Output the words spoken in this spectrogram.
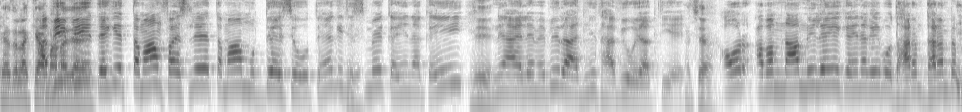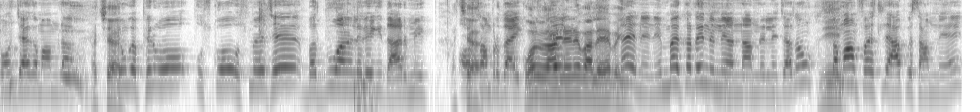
फैसला क्या माना जाए। देखिए तमाम फैसले तमाम मुद्दे ऐसे होते हैं कि जिसमें कहीं ना कहीं न्यायालय में भी राजनीति हावी हो जाती है। अच्छा। और अब हम नाम नहीं लेंगे कहीं ना कहीं वो धर्म धर्म पे पहुँच जाएगा मामला। अच्छा। क्योंकि फिर वो उसको उसमें से बदबू आने लगेगी धार्मिक और अच्छा। सांप्रदायिक कौन लेने वाले हैं नहीं नहीं नहीं मैं कतई नाम लेना चाहता हूँ। तमाम फैसले आपके सामने हैं।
